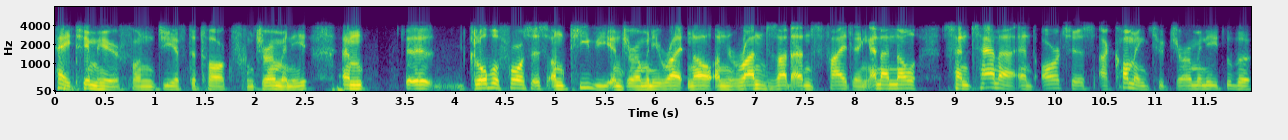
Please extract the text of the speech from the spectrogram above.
Hey, Tim here from GF The Talk from Germany. Um, uh, Global Force is on TV in Germany right now on Run Satan's Fighting, and I know Santana and Ortiz are coming to Germany to the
